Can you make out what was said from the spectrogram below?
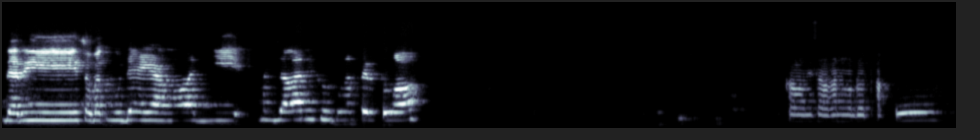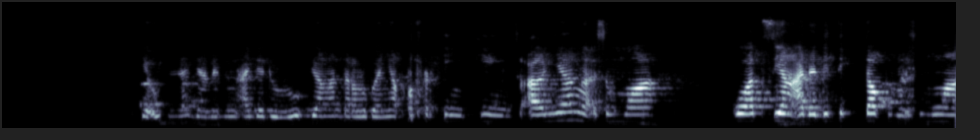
dari sobat muda yang lagi menjalani hubungan virtual? Kalau misalkan menurut aku, ya udah jalanin aja dulu, jangan terlalu banyak overthinking. Soalnya nggak semua quotes yang ada di TikTok, nggak semua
